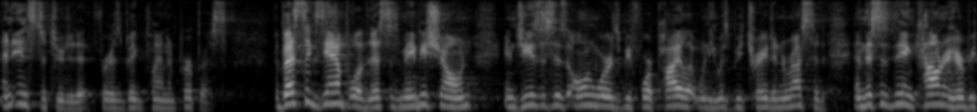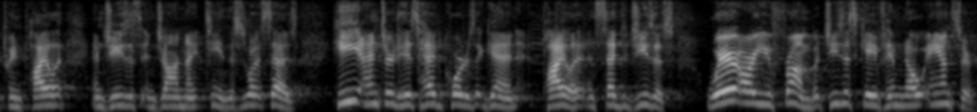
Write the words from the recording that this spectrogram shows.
and instituted it for his big plan and purpose. The best example of this is maybe shown in Jesus' own words before Pilate when he was betrayed and arrested. And this is the encounter here between Pilate and Jesus in John 19. This is what it says He entered his headquarters again, Pilate, and said to Jesus, Where are you from? But Jesus gave him no answer.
